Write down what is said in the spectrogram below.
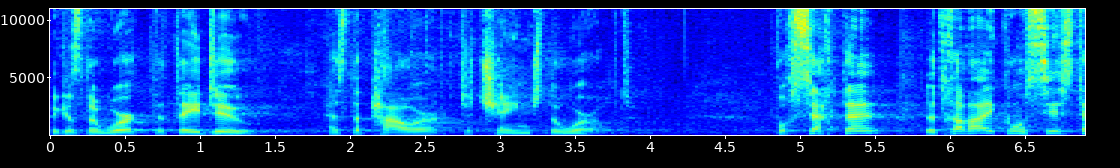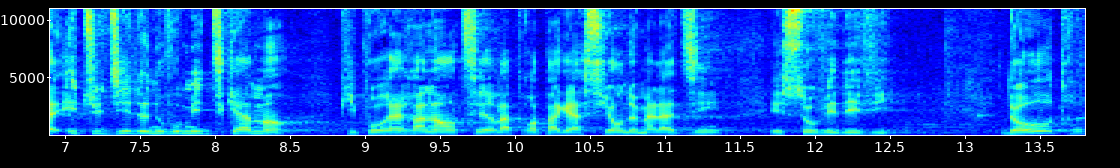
because the work that they do has the power to change the world. Pour certains, le travail consiste à étudier de nouveaux médicaments qui pourraient ralentir la propagation de maladies et sauver des vies. D'autres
